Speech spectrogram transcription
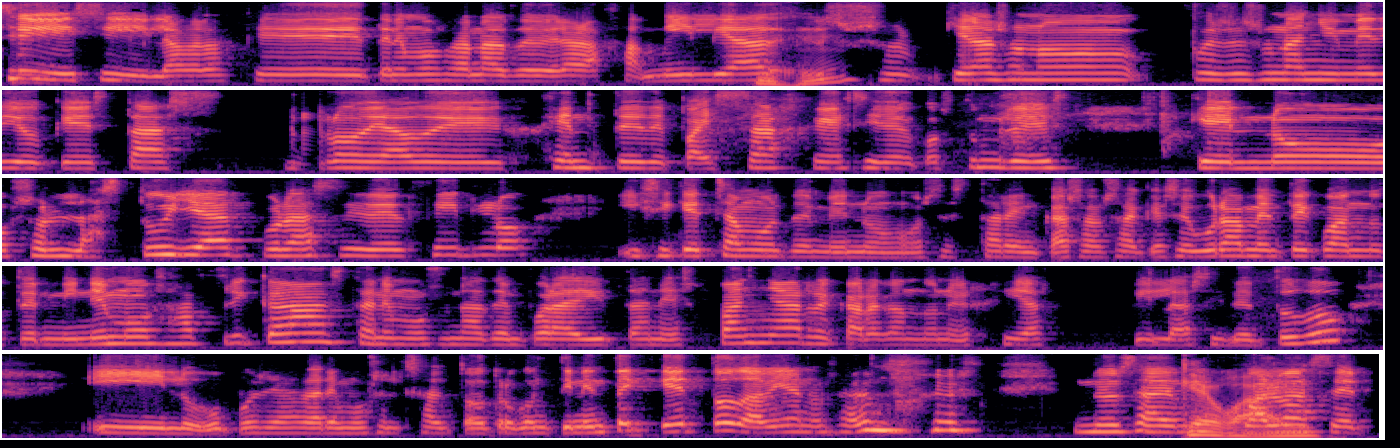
Sí, sí, la verdad es que tenemos ganas de ver a la familia. quieras o no, pues es un año y medio que estás rodeado de gente, de paisajes y de costumbres que no son las tuyas, por así decirlo, y sí que echamos de menos estar en casa. O sea que seguramente cuando terminemos África estaremos una temporadita en España recargando energías y de todo. Y luego pues ya daremos el salto a otro continente que todavía no sabemos, no sabemos cuál va a ser.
